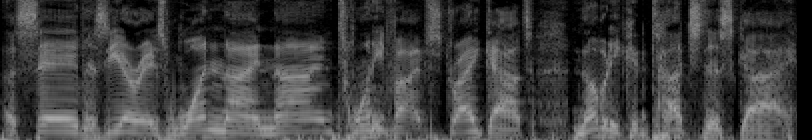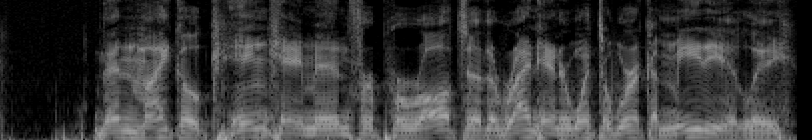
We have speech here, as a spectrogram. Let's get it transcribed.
a save. His ERA is 199, 25 strikeouts. Nobody can touch this guy. Then Michael King came in for Peralta. The right hander went to work immediately.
